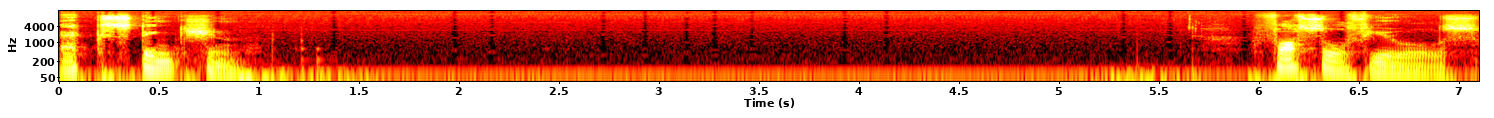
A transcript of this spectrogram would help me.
Extinction. Fossil fuels.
